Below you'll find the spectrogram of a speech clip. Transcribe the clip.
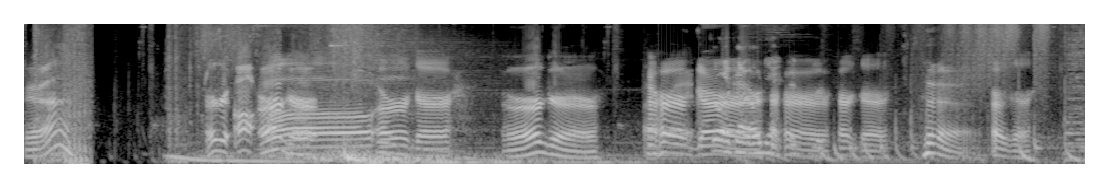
Yeah. Urger. Oh, Urger. Oh, Urger. Urger. All right. Urger. like I earned that Urger. Urger.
